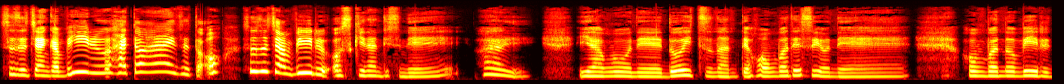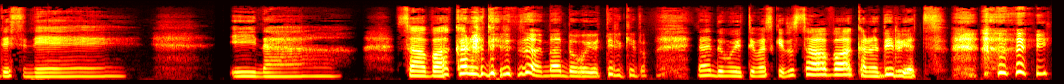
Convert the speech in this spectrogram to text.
すずちゃんがビール、ハトアイズと、お、すずちゃんビールお好きなんですね。はい。いや、もうね、ドイツなんて本場ですよね。本場のビールですね。いいなぁ。サーバーから出るな。何度も言ってるけど。何度も言ってますけど、サーバーから出るやつ。はい。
